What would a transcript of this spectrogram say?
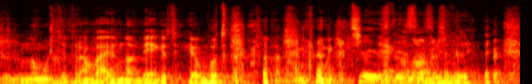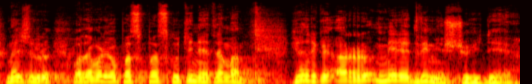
numušti tramvajų nuo bėgių tai jau būtų pakankamai. Čia jūs teisus, Na, iš tikrųjų, o dabar jau pas, paskutinė tema. Henrikai, ar mirė dvi miščių idėja?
